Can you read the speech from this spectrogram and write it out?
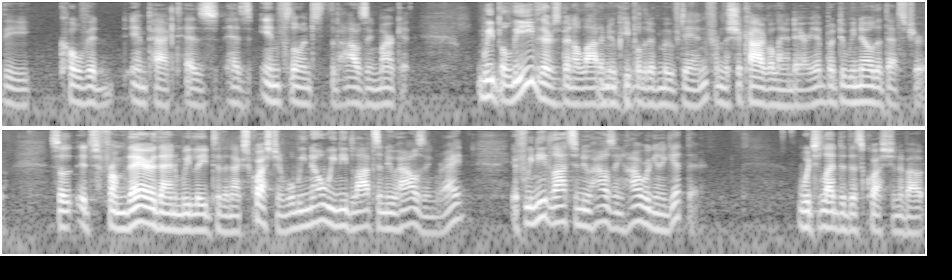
the COVID impact has, has influenced the housing market. We believe there's been a lot of new mm-hmm. people that have moved in from the Chicagoland area, but do we know that that's true? So it's from there then we lead to the next question. Well, we know we need lots of new housing, right? If we need lots of new housing, how are we going to get there? Which led to this question about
